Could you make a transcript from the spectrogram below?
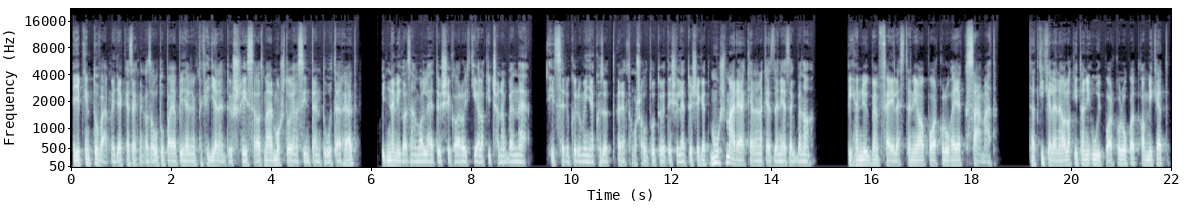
egyébként tovább megyek, ezeknek az autópályapihenőknek egy jelentős része az már most olyan szinten túlterhelt, hogy nem igazán van lehetőség arra, hogy kialakítsanak benne észszerű körülmények között elektromos autótöltési lehetőséget. Most már el kellene kezdeni ezekben a pihenőkben fejleszteni a parkolóhelyek számát. Tehát ki kellene alakítani új parkolókat, amiket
